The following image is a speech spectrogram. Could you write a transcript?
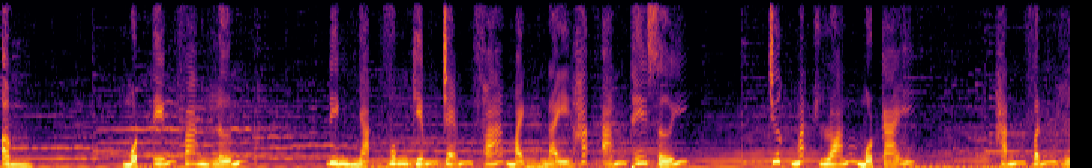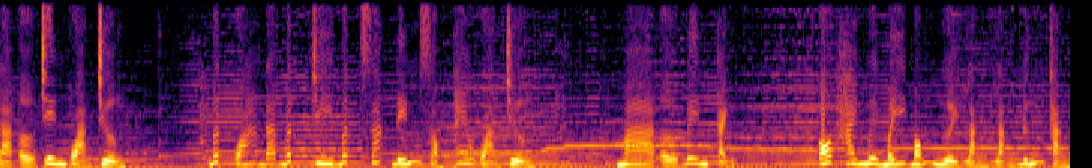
Âm Một tiếng vang lớn. Đinh nhạc vung kiếm chém phá mảnh này hắc án thế giới. Trước mắt loáng một cái, Hắn vẫn là ở trên quảng trường. Bất quá đã bất chi bất giác đến dọc theo quảng trường. Mà ở bên cạnh, Có hai mươi mấy bóng người lặng lặng đứng thẳng.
